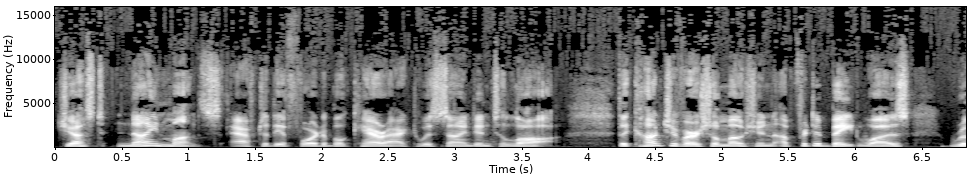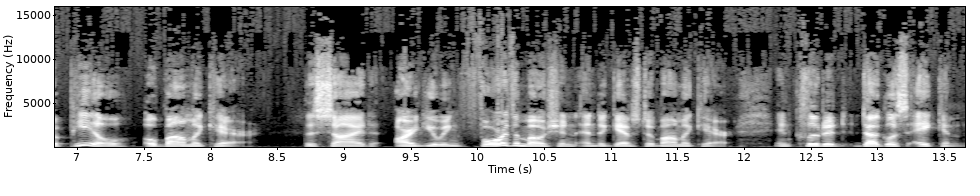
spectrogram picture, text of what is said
just nine months after the Affordable Care Act was signed into law. The controversial motion up for debate was Repeal Obamacare. The side arguing for the motion and against Obamacare included Douglas Eakin,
